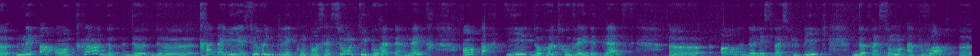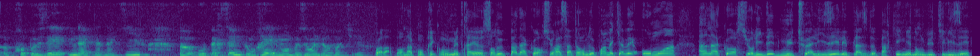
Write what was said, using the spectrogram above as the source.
euh, n'est pas en train de, travailler sur une clé de compensation qui pourrait permettre en partie de retrouver des places hors hors de l'espace public de façon à pouvoir proposer une alternative aux personnes qui ont réellement besoin de leur voiture. Voilà, bon, on a compris qu'on vous mettrait sans doute pas d'accord sur un certain nombre de points, mais qu'il y avait au moins un accord sur l'idée de mutualiser les places de parking et donc d'utiliser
